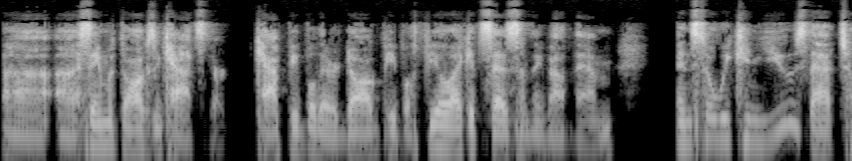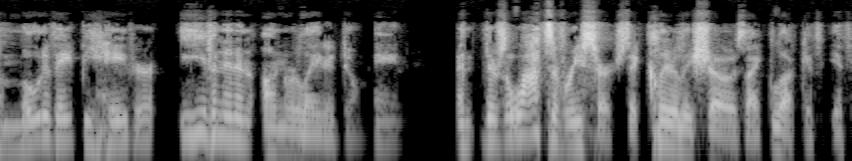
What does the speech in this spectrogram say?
Uh, uh, same with dogs and cats. They're cat people, they're dog people, feel like it says something about them. And so we can use that to motivate behavior even in an unrelated domain. And there's lots of research that clearly shows like, look, if, if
